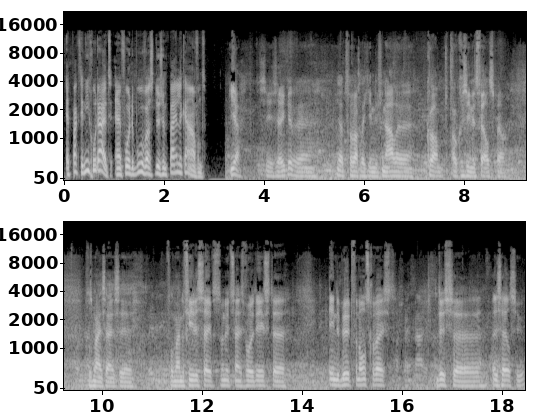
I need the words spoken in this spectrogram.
Het pakte niet goed uit en voor de Boer was het dus een pijnlijke avond. Ja, zeer zeker. Uh, je had verwacht dat je in de finale kwam, ook gezien het veldspel. Volgens mij zijn ze Volgens mij in de 74 minuut zijn ze voor het eerst uh, in de buurt van ons geweest. Dus uh, dat is heel zuur.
